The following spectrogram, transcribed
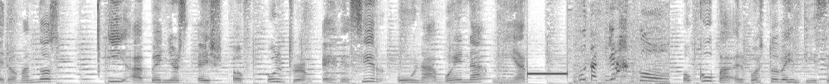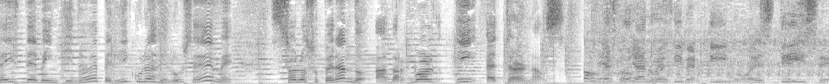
Iron Man 2 y Avengers Age of Ultron, es decir, una buena mierda. ¡Puta, qué asco! Ocupa el puesto 26 de 29 películas del UCM, solo superando a Dark World y Eternals. Esto ya no es divertido, es triste.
